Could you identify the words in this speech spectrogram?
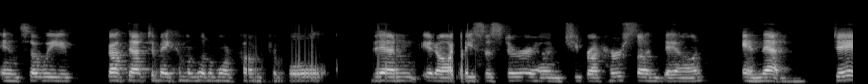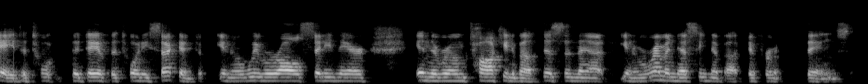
And so we got that to make him a little more comfortable. Then, you know, a sister and she brought her son down. And that day, the tw- the day of the 22nd, you know, we were all sitting there in the room talking about this and that, you know, reminiscing about different things.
